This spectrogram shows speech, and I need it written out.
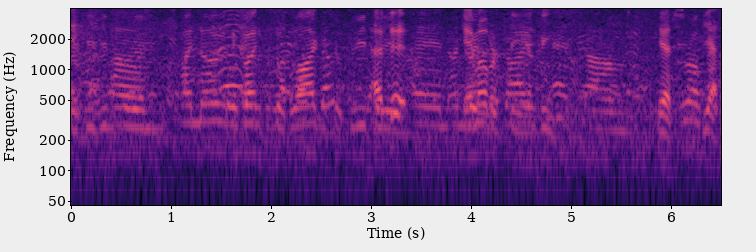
Eu pedi pro I know the guys do seu blog, seu Twitter. that's it. And I know Game over. guys, Afins. um, Yes. Yes.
